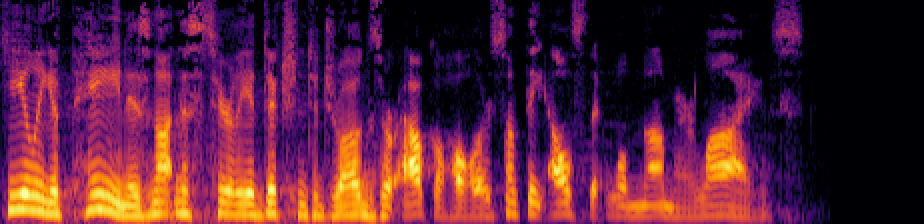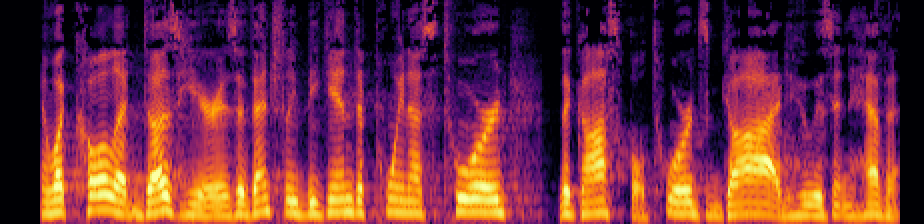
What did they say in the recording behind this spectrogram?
healing of pain is not necessarily addiction to drugs or alcohol or something else that will numb our lives. And what Kohelet does here is eventually begin to point us toward the gospel, towards God who is in heaven.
